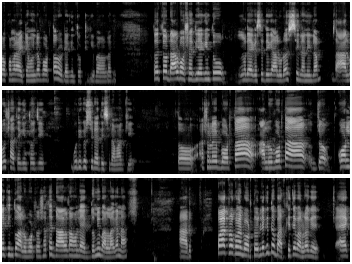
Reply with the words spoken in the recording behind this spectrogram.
রকমের আইটেম হইলে ভর্তার, ওইটা কিন্তু ঠিকই ভালো লাগে। তো তো ডাল বসাই দিয়ে কিন্তু দেখা গেছে দিকে আলুটা ছিলা নিলাম। আলুর সাথে কিন্তু যে গুড়ি কচুরা দিয়েছিলাম আর কি। তো আসলে ভর্তা, আলুর ভর্তা করলে কিন্তু আলুর ভর্তার সাথে ডাল না হলে একদমই ভালো লাগে না। আর কয়েক রকমের ভর্তা হইলে কিন্তু ভাত খেতে ভালো লাগে। এক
